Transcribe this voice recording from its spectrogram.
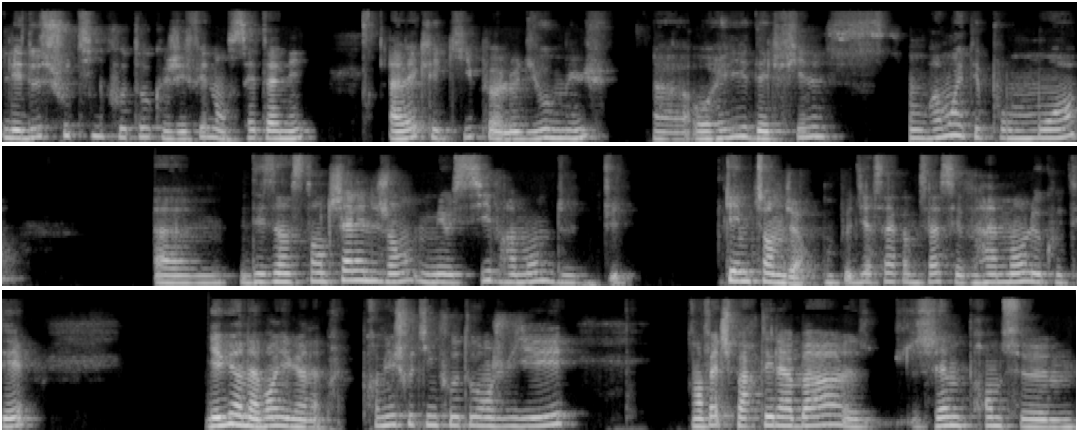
les deux shootings photos que j'ai fait dans cette année avec l'équipe, le duo MU, Aurélie et Delphine, ont vraiment été pour moi des instants challengeants, mais aussi vraiment de game changer. On peut dire ça comme ça. C'est vraiment le côté. Il y a eu un avant, il y a eu un après. Premier shooting photo en juillet. En fait, je partais là-bas. J'aime prendre ce,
